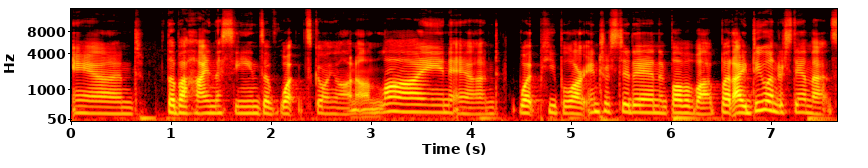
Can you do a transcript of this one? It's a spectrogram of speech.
and the behind the scenes of what's going on online and what people are interested in and blah blah blah. But I do understand that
